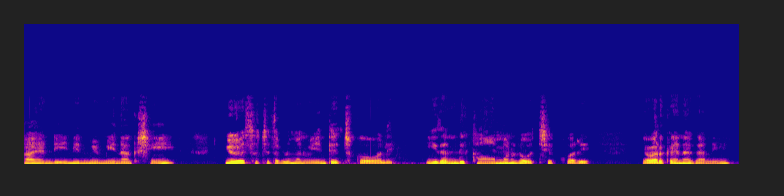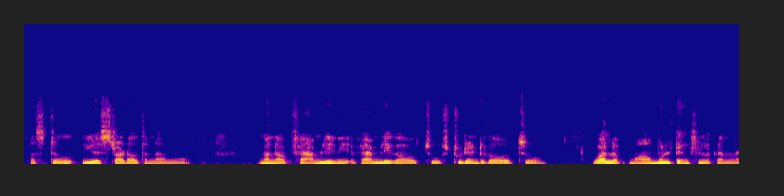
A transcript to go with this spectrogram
హాయ్ అండి నేను మీ మీనాక్షి. యూఎస్ వచ్చేటప్పుడు మనం ఏం తెచ్చుకోవాలి? ఇదండి కామన్గా వచ్చే క్వరీ ఎవరికైనా కానీ ఫస్ట్ యూఎస్ స్టార్ట్ అవుతున్నాము. మన ఫ్యామిలీని ఫ్యామిలీ కావచ్చు స్టూడెంట్ కావచ్చు వాళ్ళ మామూలు టెన్షన్ల కన్నా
